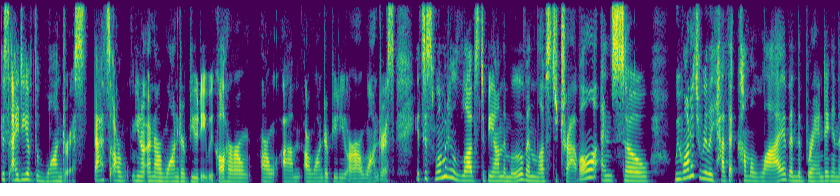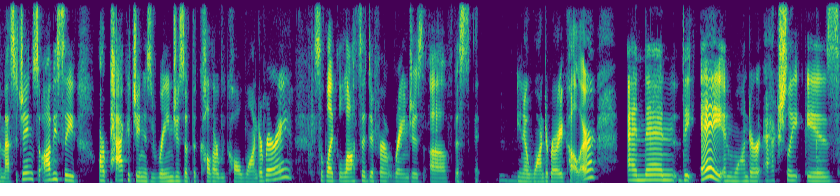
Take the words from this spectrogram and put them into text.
this idea of the wanderess, that's our, you know, and our Wander beauty. We call her our our, um, our Wander beauty or our wanderess. It's this woman who loves to be on the move and loves to travel, and so we wanted to really have that come alive and the branding and the messaging. So obviously, our packaging is ranges of the color we call Wanderberry. So like lots of different ranges of this you know, Wanderberry color. And then the A in Wander actually is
